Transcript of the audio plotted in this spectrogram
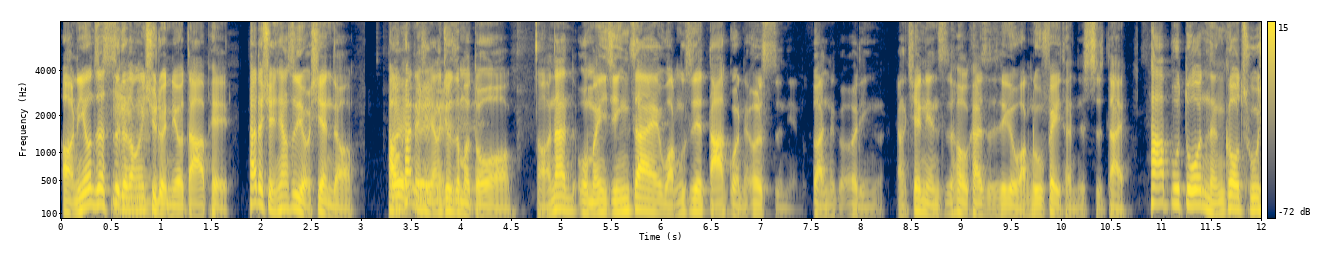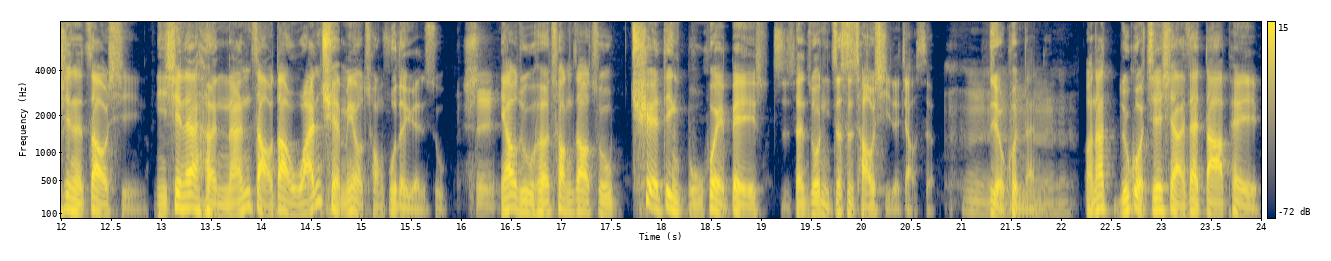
哦。你用这四个东西去轮流搭配，嗯、它的选项是有限的哦。好看的选项就这么多哦。哦，那我们已经在网络世界打滚了二十年。算那个二零两千年之后开始是一个网络沸腾的时代，差不多能够出现的造型，你现在很难找到完全没有重复的元素。是，你要如何创造出确定不会被指称说你这是抄袭的角色？嗯，是有困难的。哦，那如果接下来再搭配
